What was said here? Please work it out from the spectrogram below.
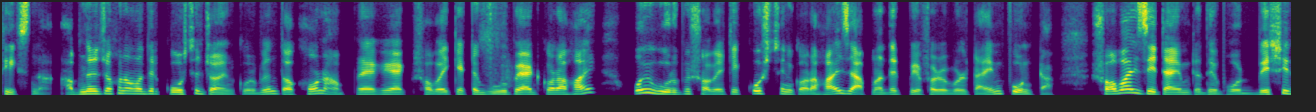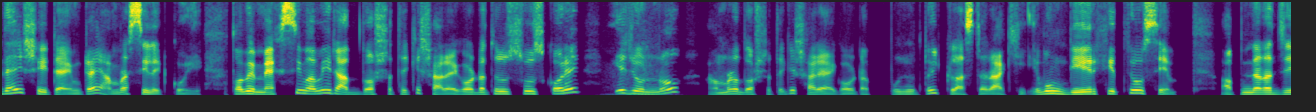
ফিক্স না। আপনারা যখন আমাদের কোর্সে জয়েন করবেন, তখন আপনাকে এক, সবাইকে একটা গ্রুপে অ্যাড করা হয়। ওই গ্রুপে সবাইকে কোশ্চেন করা হয় যে আপনাদের প্রেফারেবল টাইম কোনটা? সবাই যে টাইমটাতে ভোট বেশি দেয়, সেই টাইমটাই আমরা সিলেক্ট করি। তবে ম্যাক্সিমামই রাত দশটা থেকে সাড়ে এগারোটাতে চুজ করে। এজন্য আমরা দশটা থেকে সাড়ে এগারোটা পর্যন্তই ক্লাসটা রাখি। এবং ডে এর ক্ষেত্রেও সেম আপনারা যে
